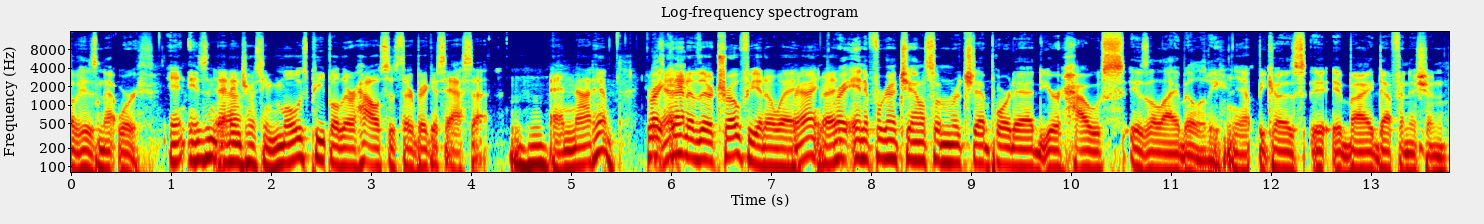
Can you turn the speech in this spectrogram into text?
of his net worth. And isn't that interesting? Most people, their house is their biggest asset, mm-hmm. and not him. Right, it's kind of their trophy in a way. Right, right. right. And if we're going to channel some rich dad, poor dad, your house is a liability. Yeah. Because it, it, by definition,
